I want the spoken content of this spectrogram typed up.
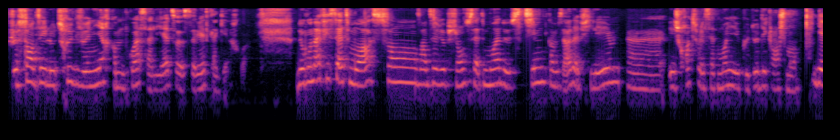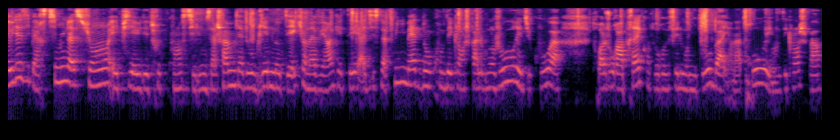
je sentais le truc venir comme quoi ça allait être ça allait être la guerre quoi donc on a fait sept mois sans interruption, sept mois de steam comme ça d'affilée. Euh, et je crois que sur les sept mois, il y a eu que deux déclenchements. Il y a eu des hyperstimulations et puis il y a eu des trucs cons, style une sage-femme qui avait oublié de noter qu'il y en avait un qui était à 19 mm, donc on déclenche pas le bonjour et du coup, trois jours après, quand on refait le monito, bah il y en a trop et on ne déclenche pas.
